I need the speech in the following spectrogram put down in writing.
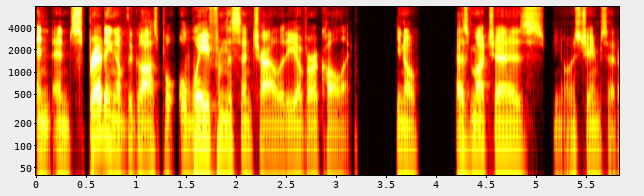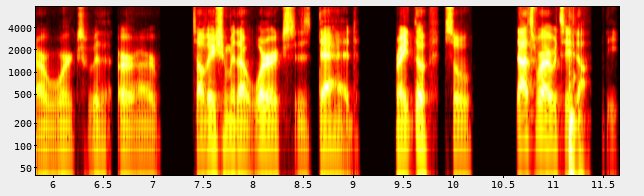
and and spreading of the gospel away from the centrality of our calling. You know, as much as you know, as James said, our works with or our salvation without works is dead, right? Though, so that's where I would say the, the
